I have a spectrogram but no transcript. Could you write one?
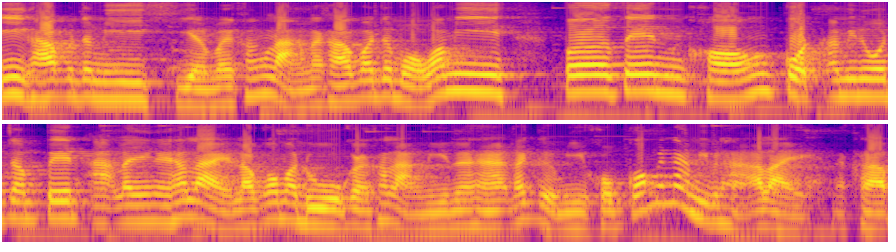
นี่ครับมันจะมีเขียนไว้ข้างหลังนะครับ ว่าจะบอกว่ามีเปอร์เซ็นต์ของกรดอะมิโนจำเป็นอะไรยังไงเท่าไหร่เราก็มาดูกันข้างหลังนี้นะฮะถ้าเกิดมีครบก็ไม่น่ามีปัญหาอะไรนะครับ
